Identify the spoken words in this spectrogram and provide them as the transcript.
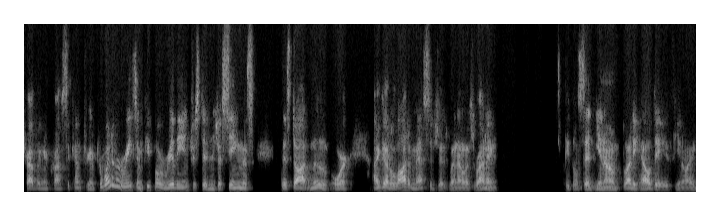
traveling across the country. And for whatever reason, people were really interested in just seeing this this dot move. Or I got a lot of messages when I was running. People said, you know, bloody hell, Dave, you know, I,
